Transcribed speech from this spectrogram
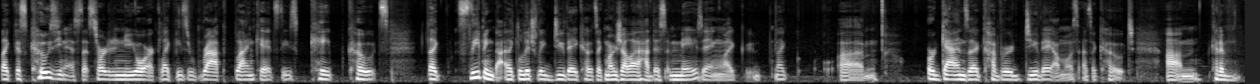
like this coziness that started in New York, like these wrap blankets, these cape coats, like sleeping bag, like literally duvet coats. Like Margiela had this amazing, like like um, organza covered duvet almost as a coat. Um, kind of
